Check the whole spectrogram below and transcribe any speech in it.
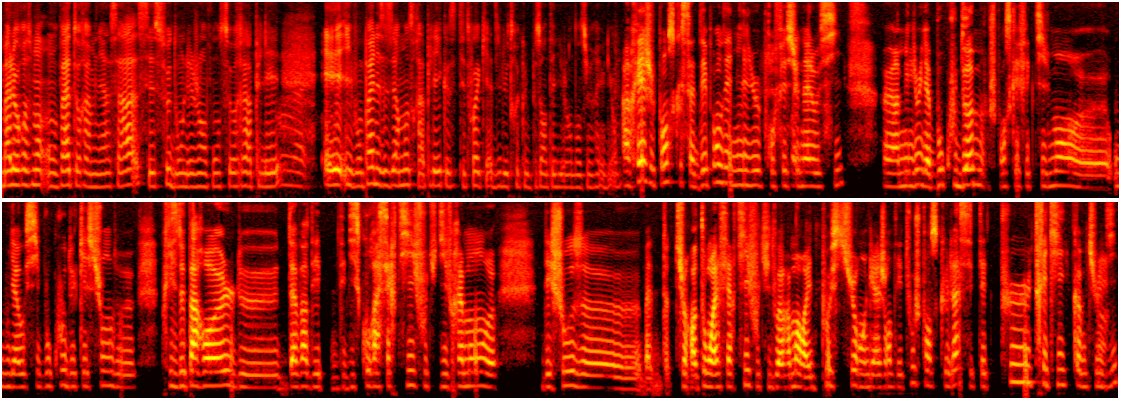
malheureusement, on va te ramener à ça. C'est ce dont les gens vont se rappeler. Et ils vont pas nécessairement se rappeler que c'était toi qui as dit le truc le plus intelligent dans une réunion. Après, je pense que ça dépend des milieux professionnels aussi. Euh, un milieu où il y a beaucoup d'hommes, je pense qu'effectivement, euh, où il y a aussi beaucoup de questions de prise de parole, de d'avoir des, des discours assertifs où tu dis vraiment euh, des choses, euh, bah, tu as un ton assertif où tu dois vraiment avoir une posture engageante et tout. Je pense que là, c'est peut-être plus tricky, comme tu le dis.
